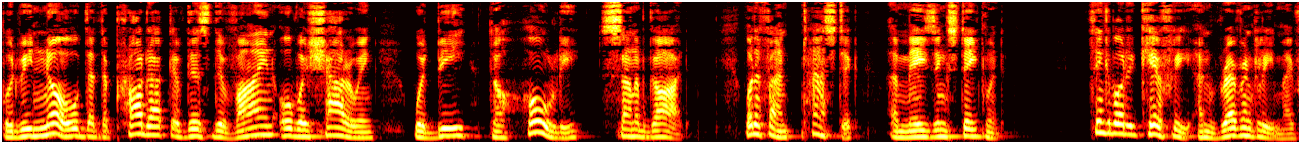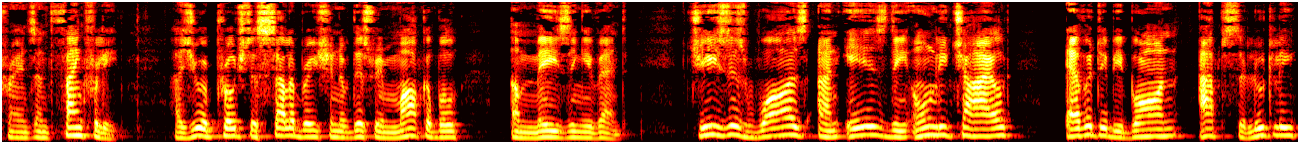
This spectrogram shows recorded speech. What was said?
But we know that the product of this divine overshadowing would be the Holy Son of God. What a fantastic, amazing statement. Think about it carefully and reverently, my friends, and thankfully as you approach the celebration of this remarkable, amazing event. Jesus was and is the only child ever to be born absolutely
